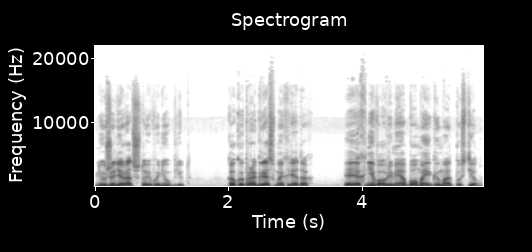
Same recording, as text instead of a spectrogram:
Неужели рад, что его не убьют? Какой прогресс в моих рядах. Эх, не вовремя Обома и Гыма отпустил.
